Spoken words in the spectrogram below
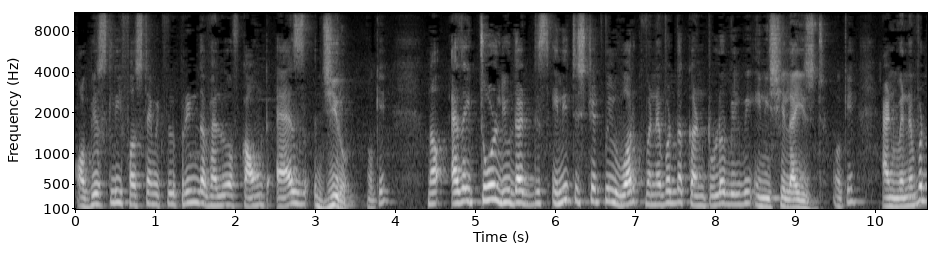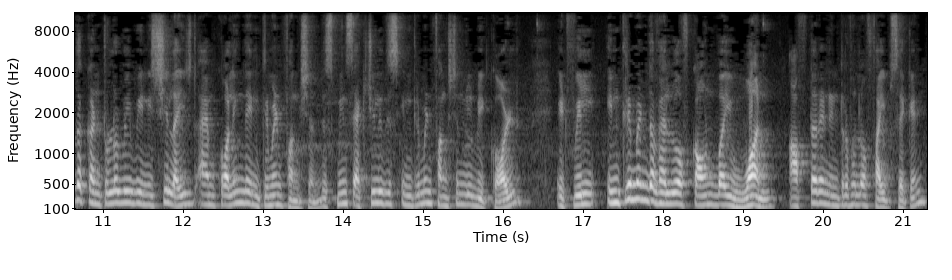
Obviously first time it will print the value of count as 0 okay now, as I told you that this init state will work whenever the controller will be initialized, okay? And whenever the controller will be initialized, I am calling the increment function. This means actually this increment function will be called. It will increment the value of count by 1 after an interval of 5 seconds.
